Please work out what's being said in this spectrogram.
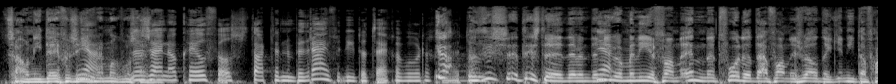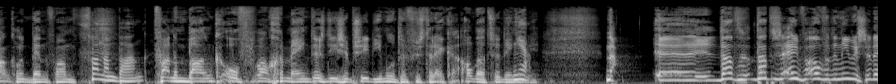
het zou een idee voor Ja, ZFM ook wel er zijn. zijn ook heel veel startende bedrijven die dat tegenwoordig Ja, eh, doen. is, het is de, de, de Ja. nieuwe manier van... en het voordeel daarvan is wel dat je niet afhankelijk bent van... Van een bank. van een bank of van gemeentes die subsidie moeten verstrekken. Al dat soort dingen. Ja. Nou, eh, dat, dat is even over de nieuwe cd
